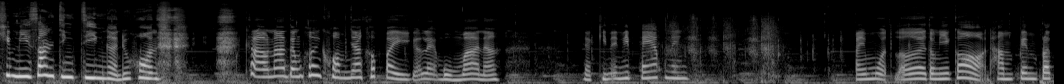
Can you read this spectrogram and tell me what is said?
คลิปนี้สั้นจริงๆอะทุกคน คราวหน้าต้องเพิ่มความยากเข้าไปอีกแล้วแหละบุ๋มว่านะเดี๋ยวกินอันนี้แป๊บนึงไปหมดเลย ตรงนี้ก็ทำเป็นประ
